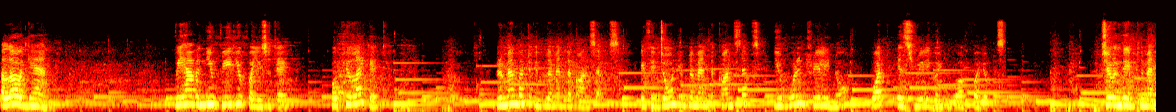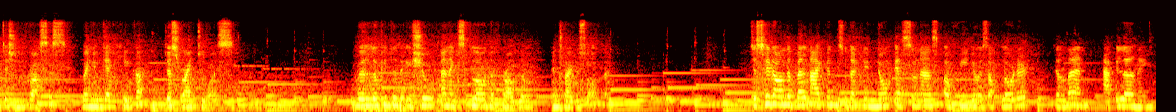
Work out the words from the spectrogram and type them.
Hello again. We have a new video for you today. Hope you like it. Remember to implement the concepts. If you don't implement the concepts, you wouldn't really know what is really going to work for your business. During the implementation process, when you get hiccup, just write to us. We'll look into the issue and explore the problem and try to solve it. Just hit on the bell icon so that you know as soon as a video is uploaded. Till then, happy learning.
